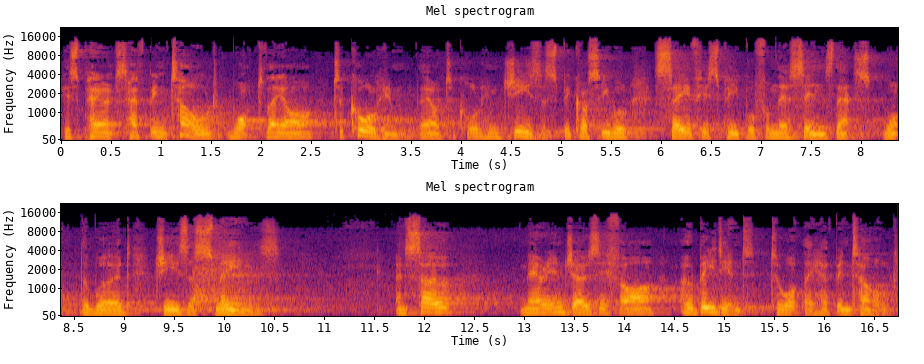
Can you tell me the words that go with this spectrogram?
His parents have been told what they are to call him. They are to call him Jesus because he will save his people from their sins. That's what the word Jesus means. And so Mary and Joseph are obedient to what they have been told.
